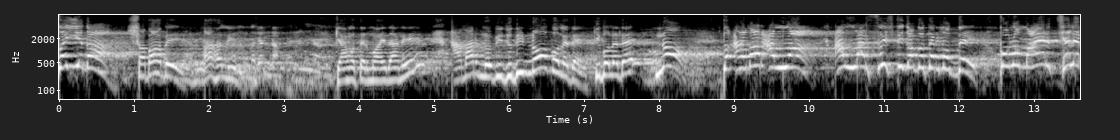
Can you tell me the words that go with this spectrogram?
সৈয়দা সবাবে আহলিল কেমতের ময়দানে আমার নবী যদি নো বলে দেয়, কি বলে দেয়? নো। তো আমার আল্লাহ, আল্লাহর সৃষ্টি জগতের মধ্যে কোন মায়ের ছেলে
